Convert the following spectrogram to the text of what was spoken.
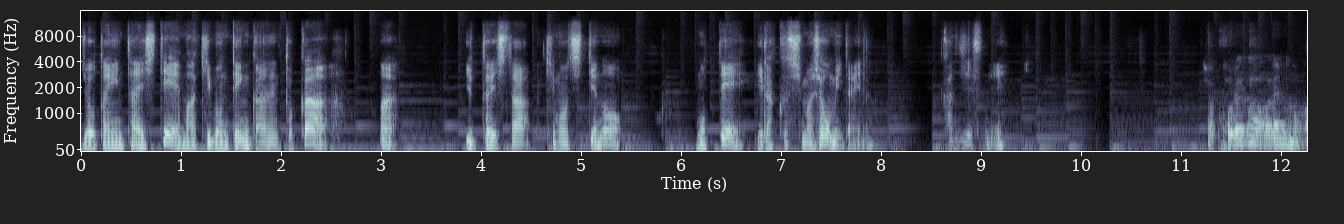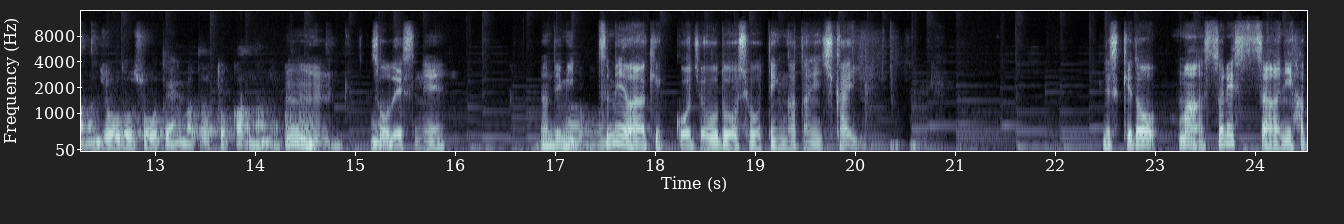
状態に対して、まあ気分転換とか、まあ、ゆったりした気持ちっていうのを持ってリラックスしましょうみたいな感じですね。じゃあこれがあれなのかな？浄土焦点型とかなのかな、うん、そうですね。なんで3つ目は結構浄土焦点型に近い。ですけど、まあ、ストレッサーには、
